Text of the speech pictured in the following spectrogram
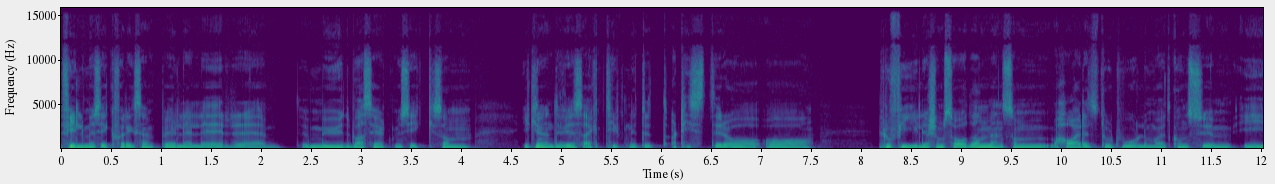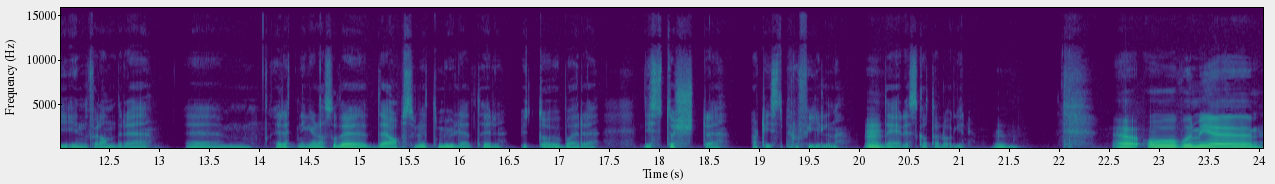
filmmusikk f.eks., eller eh, mood-basert musikk som ikke nødvendigvis er tilknyttet artister og, og profiler som sådan, men som har et stort volum og et konsum i, innenfor andre eh, retninger. Da. Så det, det er absolutt muligheter utover bare de største artistprofilene og Mm. deres kataloger. Mm. Og hvor mye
